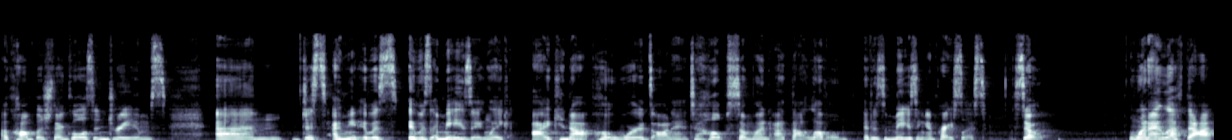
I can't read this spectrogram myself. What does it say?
accomplish their goals and dreams. And just, I mean, it was it was amazing. Like I cannot put words on it to help someone at that level. It is amazing and priceless. So when I left that,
